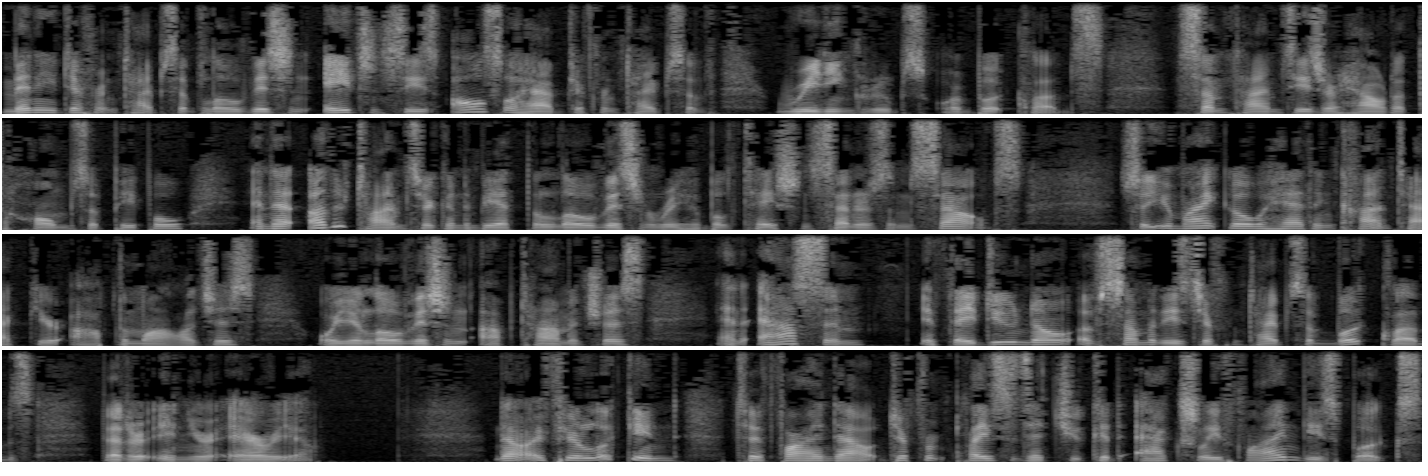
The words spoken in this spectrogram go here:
many different types of low vision agencies also have different types of reading groups or book clubs. Sometimes these are held at the homes of people, and at other times they're going to be at the low vision rehabilitation centers themselves. So you might go ahead and contact your ophthalmologist or your low vision optometrist and ask them if they do know of some of these different types of book clubs that are in your area. Now, if you're looking to find out different places that you could actually find these books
